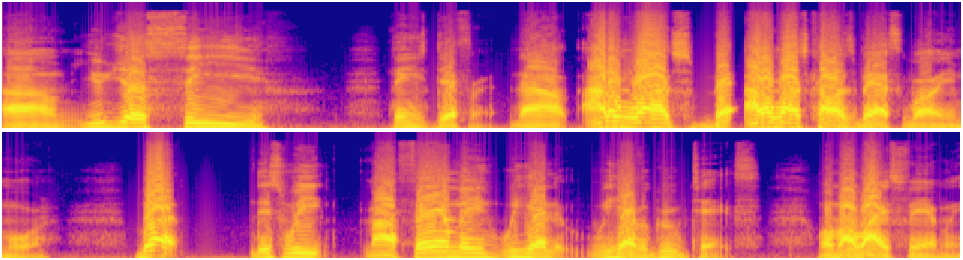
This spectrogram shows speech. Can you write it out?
um, you just see things different. Now, I don't watch, I don't watch college basketball anymore. But this week, my family, we had, we have a group text, or my wife's family.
